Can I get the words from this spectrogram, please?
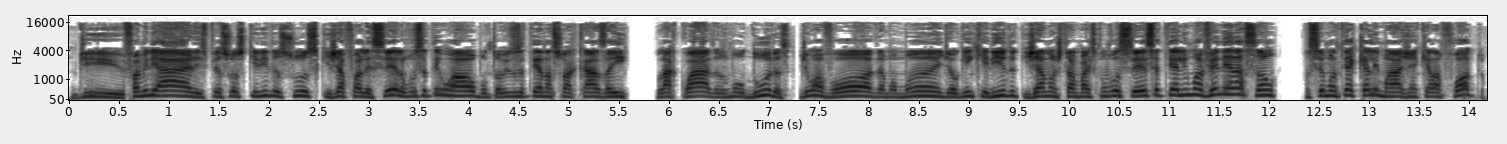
de familiares, pessoas queridas suas que já faleceram. Você tem um álbum, talvez você tenha na sua casa aí lá quadros, molduras de uma avó, da mamãe, de alguém querido que já não está mais com você. Você tem ali uma veneração. Você mantém aquela imagem, aquela foto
